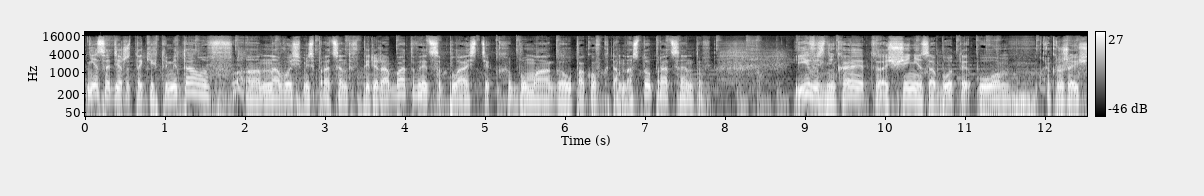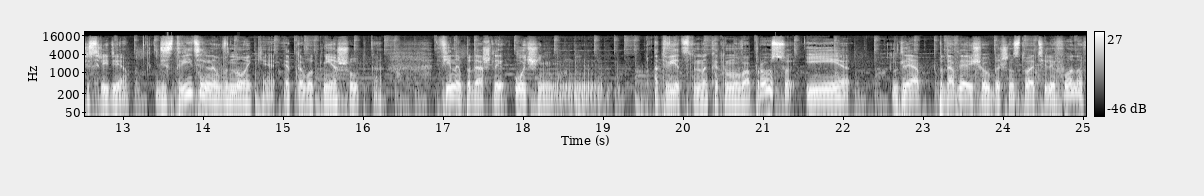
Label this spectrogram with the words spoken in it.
не содержит таких-то металлов, а, на 80% перерабатывается пластик, бумага, упаковка там на 100%. И возникает ощущение заботы о окружающей среде. Действительно, в Nokia это вот не шутка. Финны подошли очень ответственно к этому вопросу, и для подавляющего большинства телефонов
